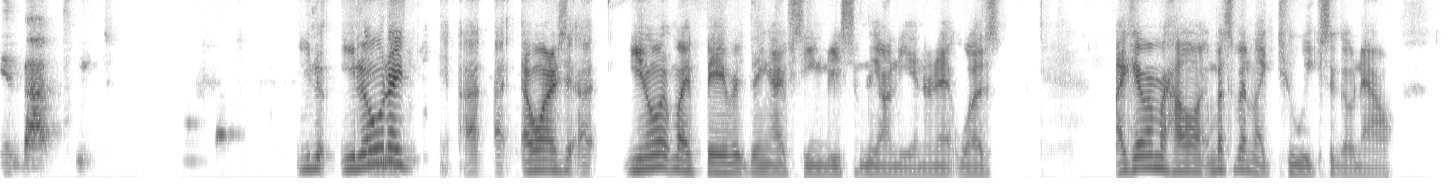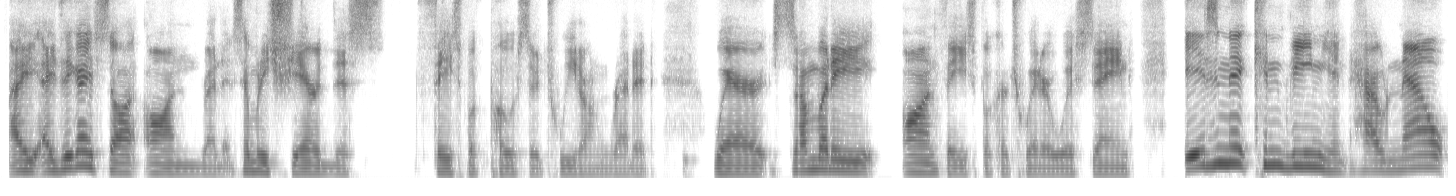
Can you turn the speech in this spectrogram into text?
in that tweet. You know, you know what I I, I wanted to. You know what my favorite thing I've seen recently on the internet was. I can't remember how long. It must have been like two weeks ago now. I I think I saw it on Reddit. Somebody shared this Facebook post or tweet on Reddit where somebody on Facebook or Twitter was saying, Isn't it convenient how now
